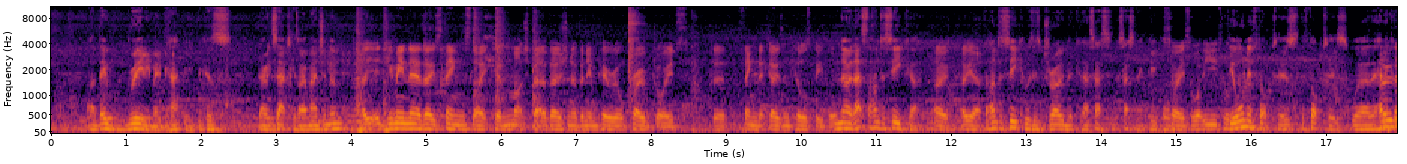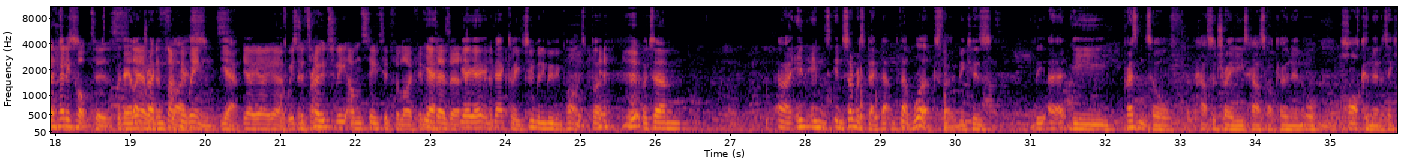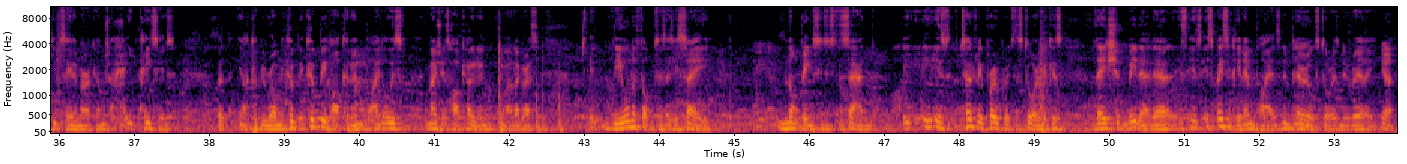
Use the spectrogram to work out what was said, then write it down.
Uh, they really made me happy because they're exactly as I imagined them. uh, do you mean they're those things like a much better version of an Imperial probe droid, the thing that goes and kills people? No, that's the Hunter Seeker. Oh, oh yeah. The Hunter Seeker was this drone that could assass- assassinate people. Sorry. So what are you talking? The about? ornithopters, the thopters, were the helicopters. Oh, the helicopters. But they're like yeah, with the flappy wings. Yeah. yeah, yeah, yeah. Which So are totally unsuited for life in yeah, the desert. Yeah, yeah, exactly. Too many moving parts, but but um, uh, in, in in some respect that that works though because the uh, the presence of House Atreides, House Harkonnen, or Harkonnen as they keep saying in America, which I hate, hated, but you know, I could be wrong. It could it could be Harkonnen, but I'd always imagine it's Harkonnen. Anyway, I digress. It, the ornithopters, as you say, not being suited to the sand i- i- is totally appropriate to the story because they shouldn't be there. They're, it's, it's, it's basically an empire. It's an imperial story, isn't it? Really. Yeah.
